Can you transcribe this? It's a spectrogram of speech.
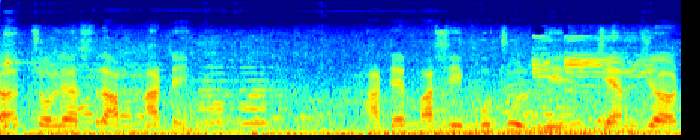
আমরা চলে আসলাম হাটে। হাটের পাশেই প্রচুর ভিড় জ্যামজট।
